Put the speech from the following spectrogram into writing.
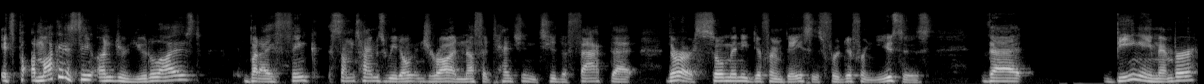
it's I'm not going to say underutilized, but I think sometimes we don't draw enough attention to the fact that there are so many different bases for different uses that being a member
